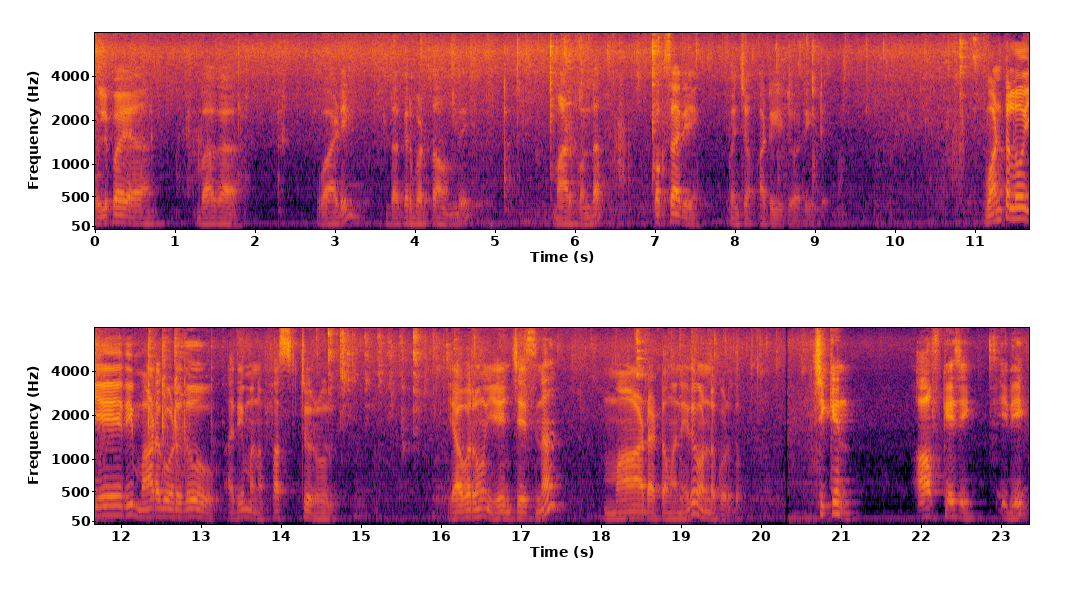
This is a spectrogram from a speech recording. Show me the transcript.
ఉల్లిపాయ బాగా వాడి దగ్గర పడుతూ ఉంది. మాడకుండా ఒకసారి కొంచెం అటు ఇటు అటు ఇటు. వంటలో ఏది మాడకూడదు? అది మన ఫస్ట్ రూల్. ఎవరు ఏం చేసినా మాడటం అనేది ఉండకూడదు చికెన్ హాఫ్ కేజీ. ఇది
